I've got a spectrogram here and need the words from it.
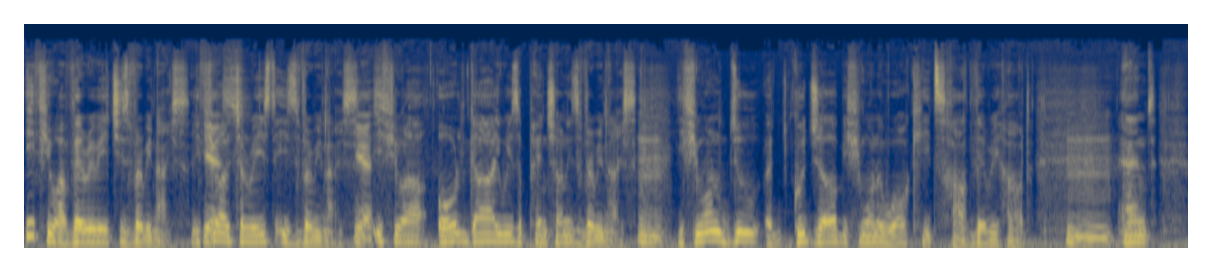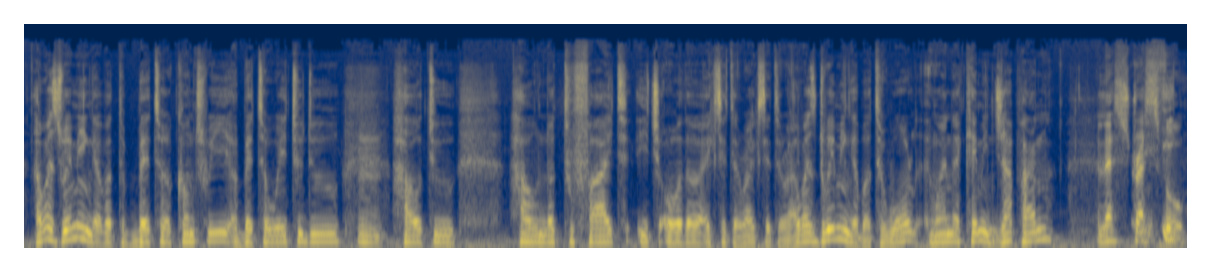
if you are very rich, it's very nice. If you are a tourist, it's very nice. Yes. If you are old guy with a pension, it's very nice. Mm. If you want to do a good job, if you want to work, it's hard, very hard. Mm. And I was dreaming about a better country, a better way to do, how to, how not to fight each other, etc., etc. I was dreaming about a world. And when I came in Japan, Less stressful.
